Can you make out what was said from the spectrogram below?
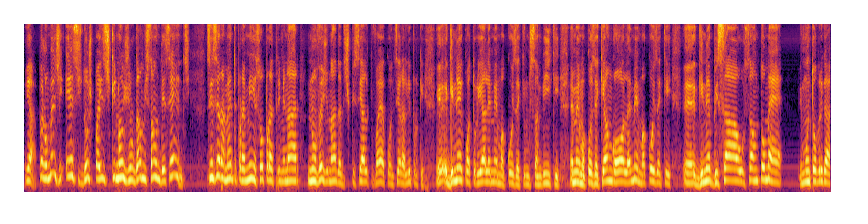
Yeah, pelo menos esses dois países que nós julgamos são decentes. Sinceramente, para mim, só para terminar, não vejo nada de especial que vai acontecer ali, porque eh, Guiné Equatorial é a mesma coisa que Moçambique, é a mesma coisa que Angola, é a mesma coisa que eh, Guiné-Bissau, São Tomé. E muito obrigado.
